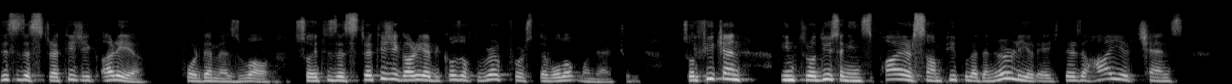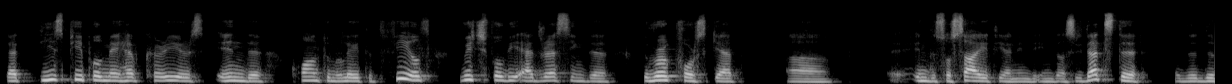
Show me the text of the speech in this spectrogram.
this is a strategic area for them as well. So it is a strategic area because of the workforce development actually. So if you can introduce and inspire some people at an earlier age, there's a higher chance that these people may have careers in the quantum related fields, which will be addressing the, the workforce gap uh, in the society and in the industry. That's the, the, the,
